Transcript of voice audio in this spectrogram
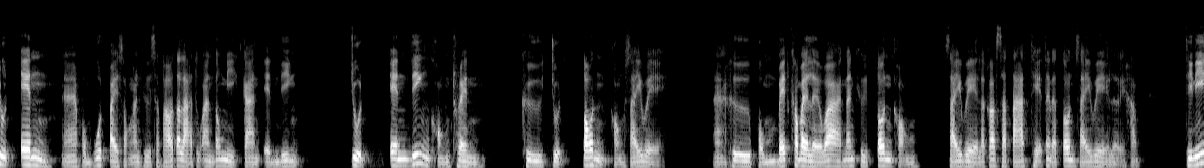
จุด N นะผมพูดไป 2 อันคือสภาวะตลาดทุกอันต้องมีการ ending จุด ending ของเทรนคือจุดต้นของไซด์เวย์อ่าคือผมเบสเข้าไปเลยว่านั่นคือต้นของไซด์เวย์แล้วก็สตาร์ทเทรดตั้งแต่ต้นไซด์เวย์เลยครับ ทีนี้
